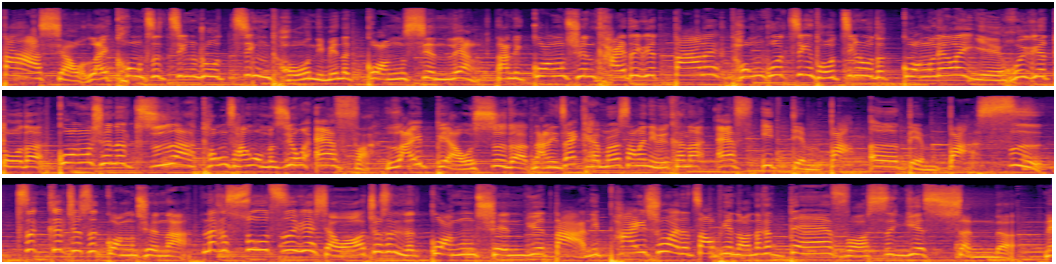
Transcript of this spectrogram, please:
大小来控制进入镜头里面的光线量。那你光圈开的越大呢，通过镜头进入的光量呢也会越多的。光圈的值啊，通常我们是用 f 啊来表示的。那你在 camera 上面你会看到 f 一点八。二点八四，这个就是光圈呐。那个数字越小哦，就是你的光圈越大，你拍出来的照片哦，那个 depth 哦是越深的。呢，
